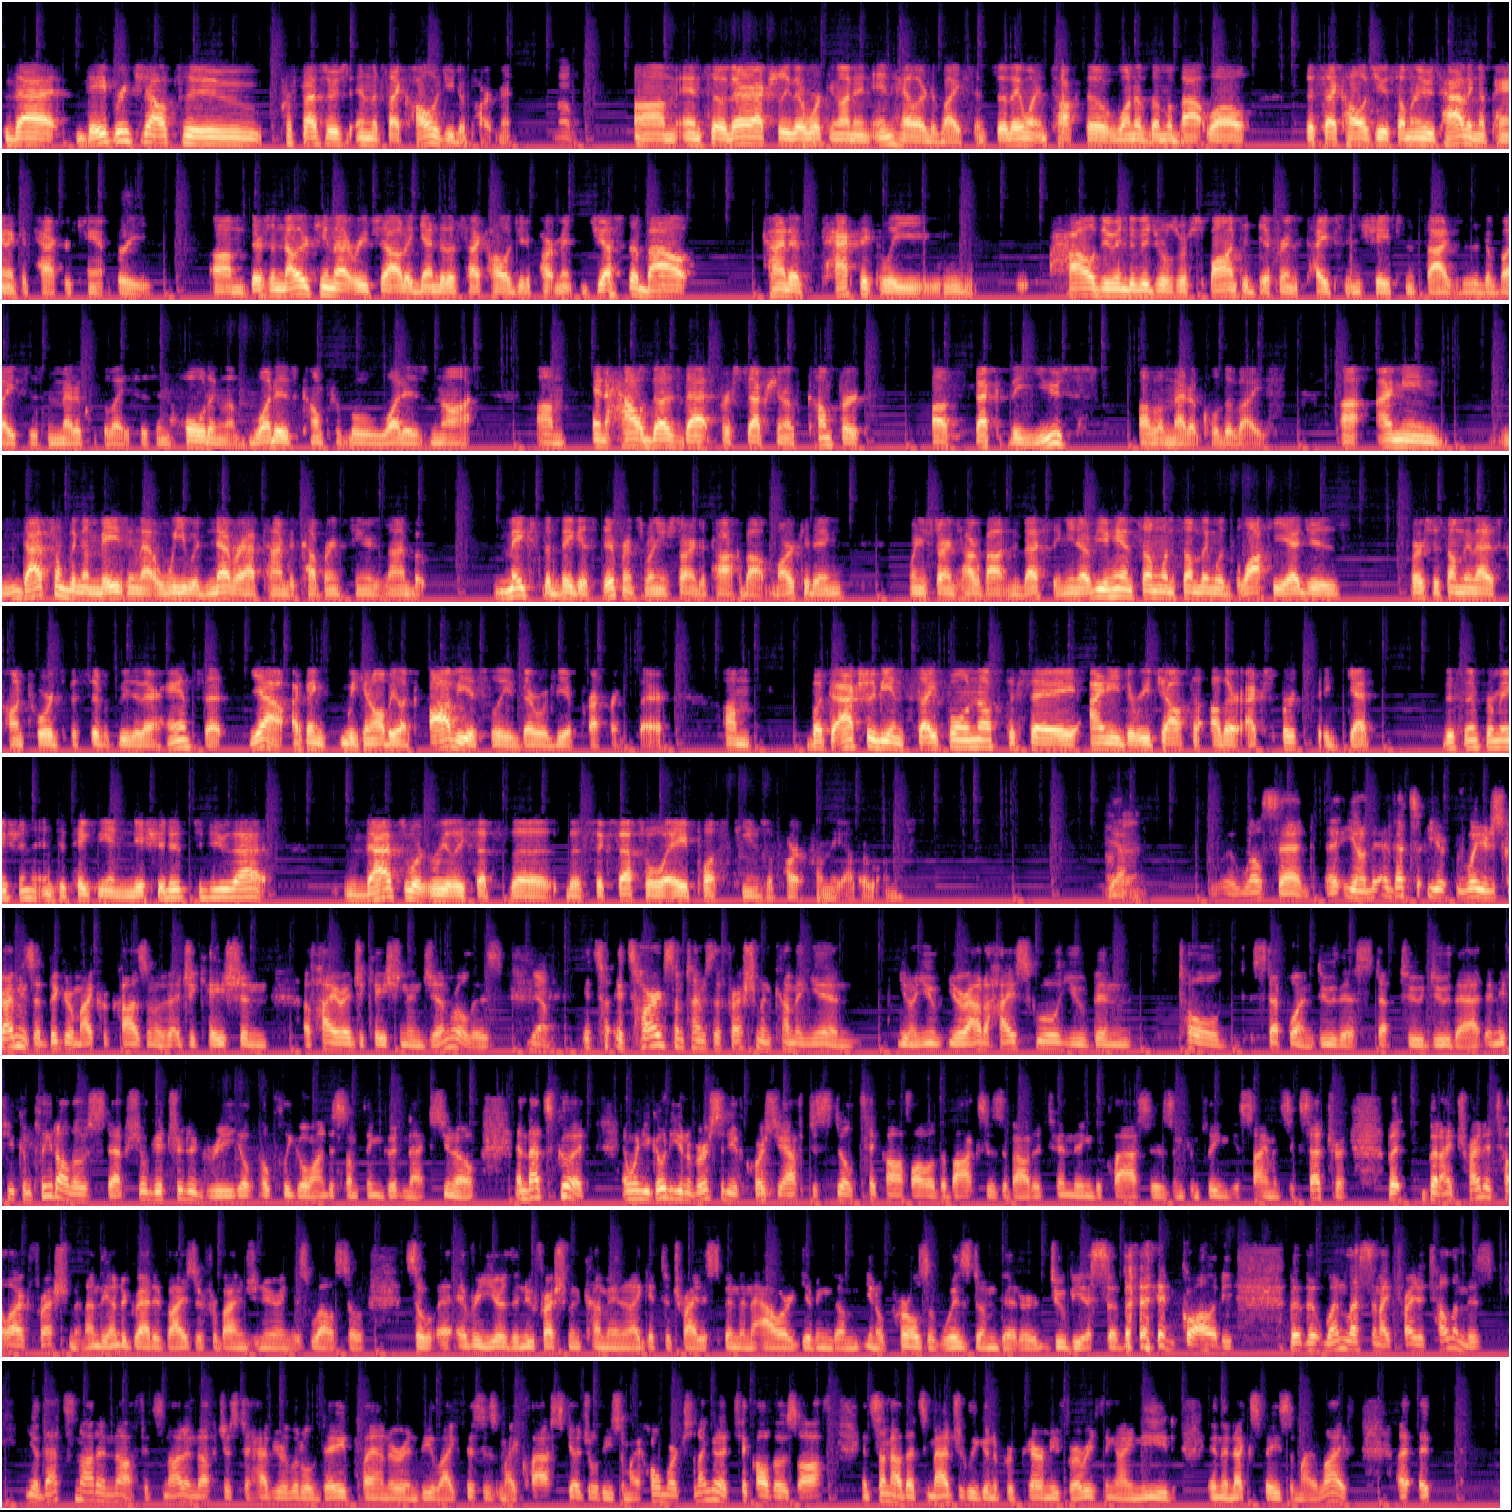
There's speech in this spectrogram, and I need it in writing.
that they've reached out to professors in the psychology department. Oh. Um, and so they're actually they're working on an inhaler device. And so they went and talked to one of them about well, the psychology of someone who's having a panic attack or can't breathe. Um, there's another team that reached out again to the psychology department just about kind of tactically how do individuals respond to different types and shapes and sizes of devices and medical devices and holding them? What is comfortable? What is not? Um, and how does that perception of comfort affect the use of a medical device. Uh, I mean, that's something amazing that we would never have time to cover in senior design, but makes the biggest difference when you're starting to talk about marketing, when you're starting to talk about investing. You know, if you hand someone something with blocky edges versus something that is contoured specifically to their handset, yeah, I think we can all be like, obviously there would be a preference there. Um, but to actually be insightful enough to say, I need to reach out to other experts to get this information and to take the initiative to do that that's what really sets the the successful A plus teams apart from the other ones. Okay. Yeah well said. Uh, you know, that's you're, what you're describing is a bigger microcosm of education, of higher education in general. Is yeah, it's it's hard sometimes. The freshmen coming in, you know, you you're out of high school, you've been told step one do this step two do that. And if you complete all those steps you'll get your degree. You'll hopefully go on to something good next you know and that's good. And when you go to university of course you have to still tick off all of the boxes about attending the classes and completing the assignments etc but but i try to tell our freshmen i'm the undergrad advisor for bioengineering as well. So so every year the new freshmen come in and i get to try to spend an hour giving them you know pearls of wisdom that are dubious in quality. But, but one lesson i try to tell them is you know that's not enough. It's not enough just to have your little day planner and be like this is my class schedule. These are my homeworks and I'm going to tick all those off. And somehow that's magically going to prepare me for everything I need in the next phase of my life.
